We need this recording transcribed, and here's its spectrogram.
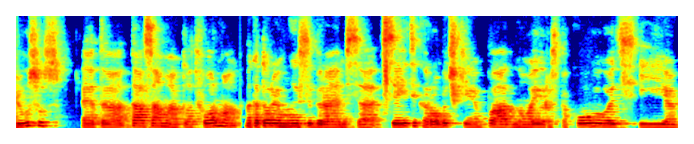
Люсус Это та самая платформа, на которой мы собираемся все эти коробочки по одной распаковывать и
